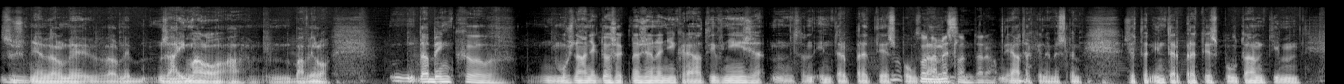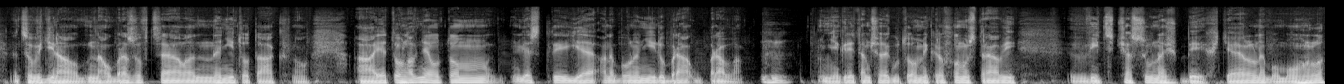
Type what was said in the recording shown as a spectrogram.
což mě velmi, velmi zajímalo a bavilo. Dubbing možná někdo řekne, že není kreativní, že ten interpret je spoután. No, to nemyslím teda. Já taky nemyslím, že ten interpret je spoután tím, co vidí na, na obrazovce, ale není to tak. No. A je to hlavně o tom, jestli je anebo není dobrá úprava. Mm-hmm. Někdy tam člověk u toho mikrofonu stráví víc času, než by chtěl nebo mohl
